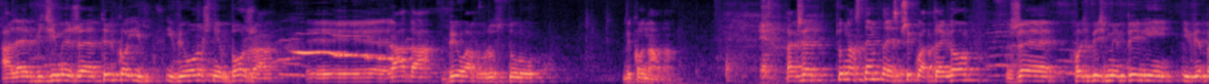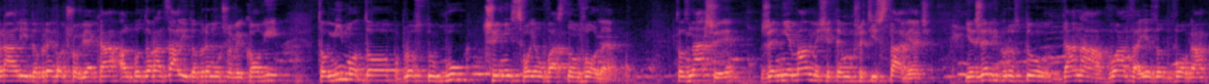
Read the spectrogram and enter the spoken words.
Ale widzimy, że tylko i, i wyłącznie Boża yy, rada była po prostu wykonana. Także tu następny jest przykład tego, że choćbyśmy byli i wybrali dobrego człowieka albo doradzali dobremu człowiekowi, to mimo to po prostu Bóg czyni swoją własną wolę. To znaczy, że nie mamy się temu przeciwstawiać. Jeżeli po prostu dana władza jest od Boga,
